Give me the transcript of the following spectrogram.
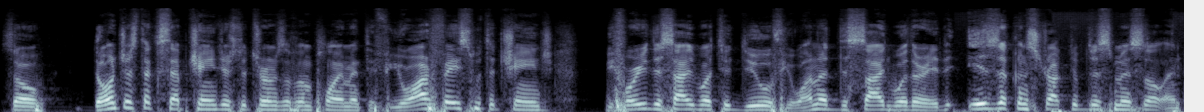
So don't just accept changes to terms of employment. If you are faced with a change, before you decide what to do, if you want to decide whether it is a constructive dismissal and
